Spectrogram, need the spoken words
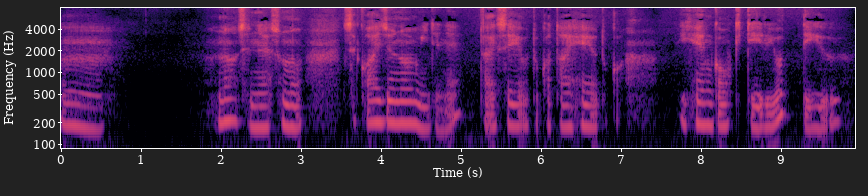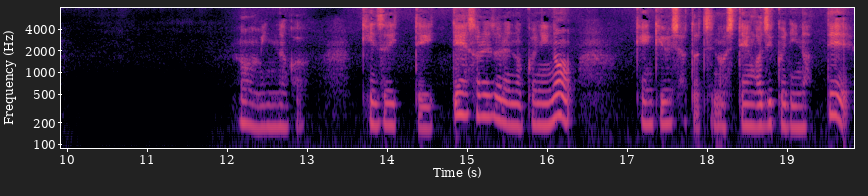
うん。なんせね、その、世界中の海でね、大西洋とか太平洋とか、異変が起きているよっていうのをみんなが気づいていって、それぞれの国の研究者たちの視点が軸になって、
